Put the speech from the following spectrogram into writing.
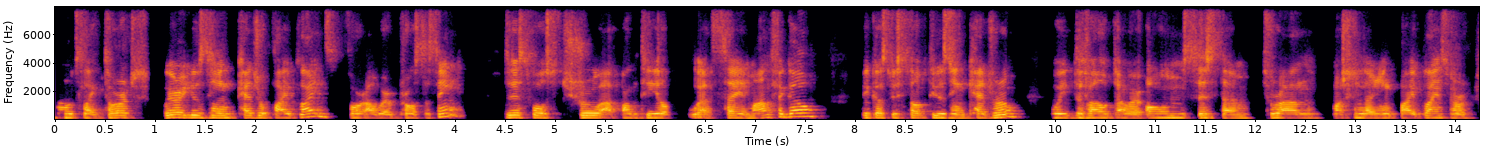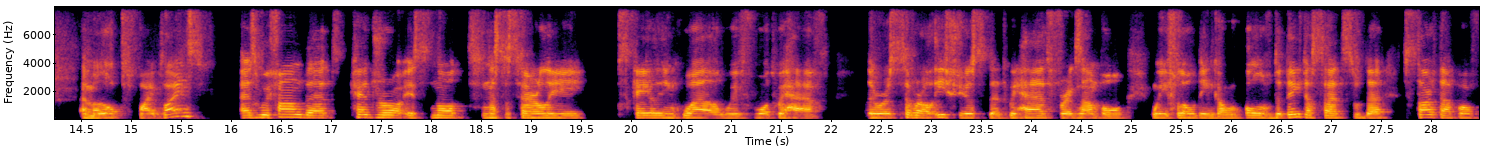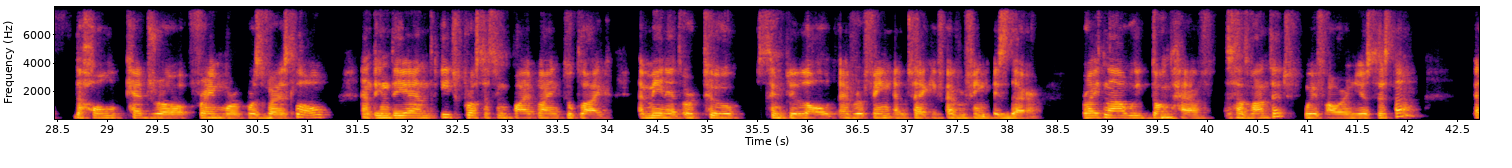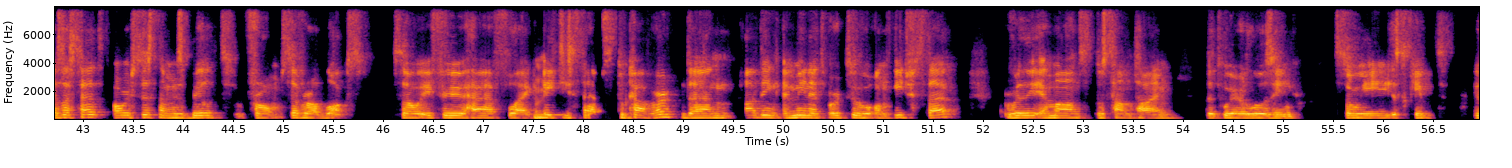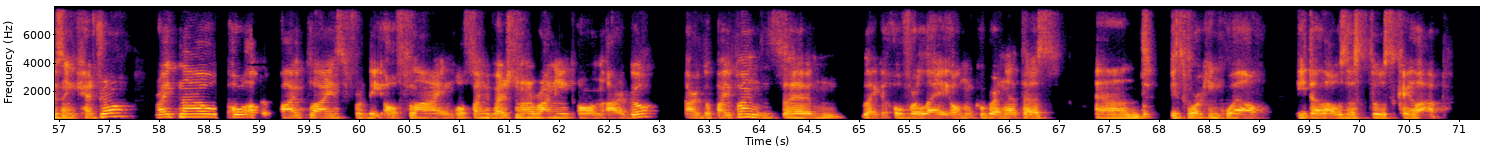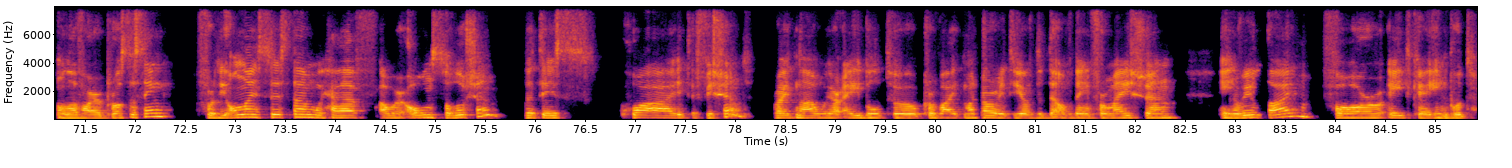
modes like Torch, we're using Kedro pipelines for our processing. This was true up until, let's say, a month ago, because we stopped using Kedro. We developed our own system to run machine learning pipelines or MLOps pipelines. As we found that Kedro is not necessarily scaling well with what we have. There were several issues that we had. For example, with loading all of the data sets. So the startup of the whole Kedro framework was very slow. And in the end, each processing pipeline took like a minute or two, simply load everything and check if everything is there. Right now, we don't have this advantage with our new system. As I said, our system is built from several blocks. So if you have like mm. 80 steps to cover, then adding a minute or two on each step really amounts to some time that we are losing. So we skipped using Kedro. Right now, all our pipelines for the offline offline version are running on Argo. Argo pipeline is um, like overlay on Kubernetes, and it's working well. It allows us to scale up all of our processing. For the online system, we have our own solution that is quite efficient. Right now, we are able to provide majority of the of the information in real time for 8K input.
